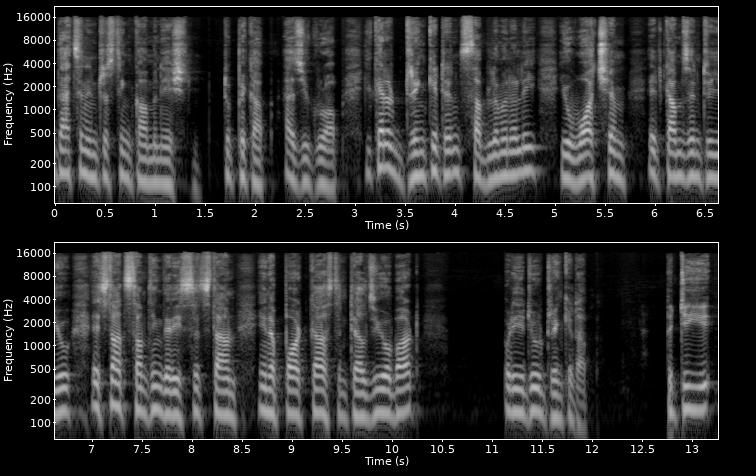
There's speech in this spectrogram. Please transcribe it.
that's an interesting combination to pick up as you grow up. You kind of drink it in subliminally. You watch him, it comes into you. It's not something that he sits down in a podcast and tells you about, but you do drink it up. But do you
